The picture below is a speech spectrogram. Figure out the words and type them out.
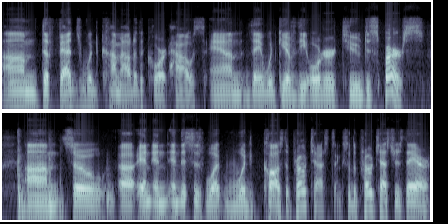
um, the feds would come out of the courthouse and they would give the order to disperse. Um, so, uh, and, and, and this is what would cause the protesting. So the protesters there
